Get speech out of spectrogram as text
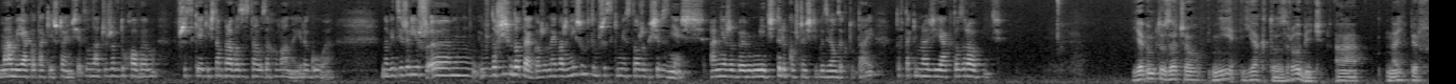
mamy jako takie szczęście, to znaczy, że w duchowym wszystkie jakieś tam prawa zostały zachowane i reguły. No więc jeżeli już, już doszliśmy do tego, że najważniejszym w tym wszystkim jest to, żeby się wznieść, a nie żeby mieć tylko szczęśliwy związek tutaj, to w takim razie jak to zrobić? Ja bym tu zaczął nie jak to zrobić, a najpierw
